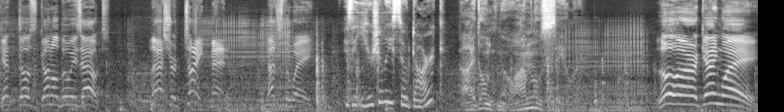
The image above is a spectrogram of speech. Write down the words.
Get those gunnel buoys out. Lash her tight, men. That's the way. Is it usually so dark? I don't know. I'm no sailor. Lower gangway!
